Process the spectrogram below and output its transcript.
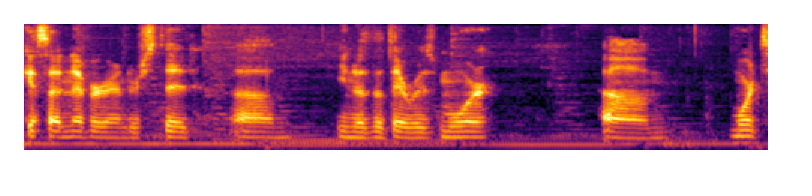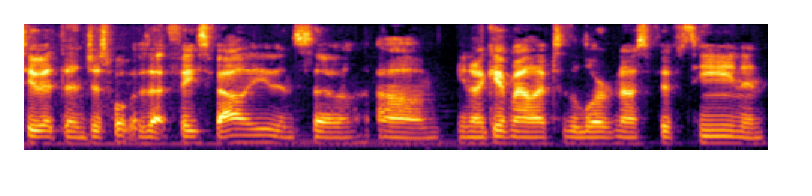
guess I never understood, um, you know, that there was more, um, more to it than just what was at face value. And so, um, you know, I gave my life to the Lord when I was 15 and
